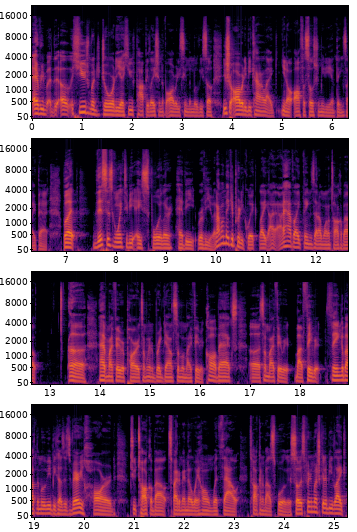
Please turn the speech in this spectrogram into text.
everybody a huge majority, a huge population have already seen the movie. So you should already be kind of like, you know, off of social media and things like that. But this is going to be a spoiler heavy review. And I'm gonna make it pretty quick. Like I, I have like things that I want to talk about uh, I have my favorite parts. I'm to break down some of my favorite callbacks, uh, some of my favorite my favorite thing about the movie because it's very hard to talk about Spider-Man No Way Home without talking about spoilers. So it's pretty much to be like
